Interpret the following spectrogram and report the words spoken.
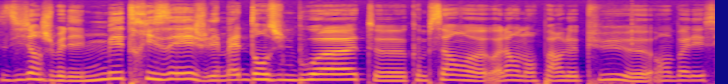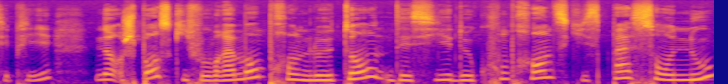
se dire je vais les maîtriser, je vais les mettre dans une boîte, euh, comme ça, on, voilà, on n'en parle plus, euh, emballer, c'est plié. Non, je pense qu'il faut vraiment prendre le temps d'essayer de comprendre ce qui se passe en nous.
